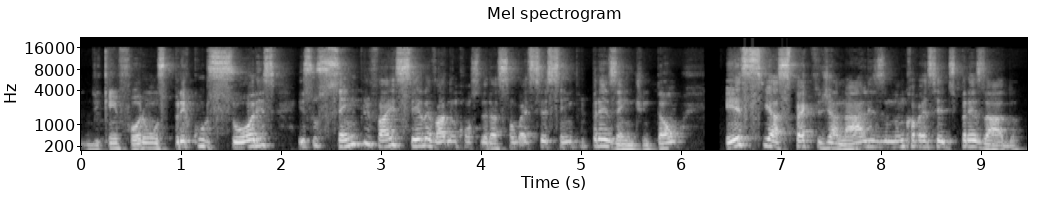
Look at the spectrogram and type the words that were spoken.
de quem foram os precursores, isso sempre vai ser levado em consideração, vai ser sempre presente. Então, esse aspecto de análise nunca vai ser desprezado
